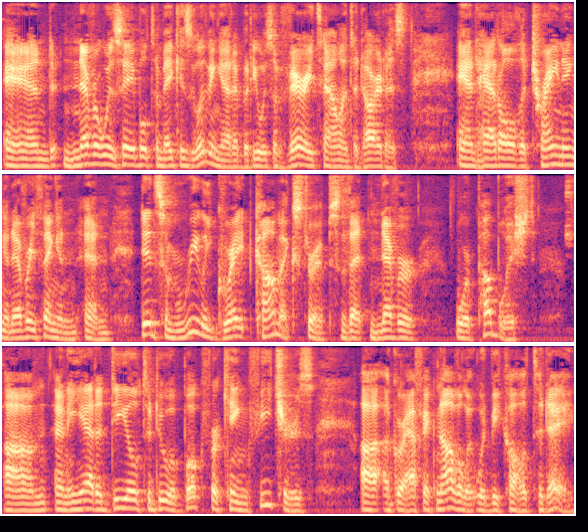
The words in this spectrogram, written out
and never was able to make his living at it, but he was a very talented artist and had all the training and everything and, and did some really great comic strips that never were published. Um, and he had a deal to do a book for King Features, uh, a graphic novel, it would be called today.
